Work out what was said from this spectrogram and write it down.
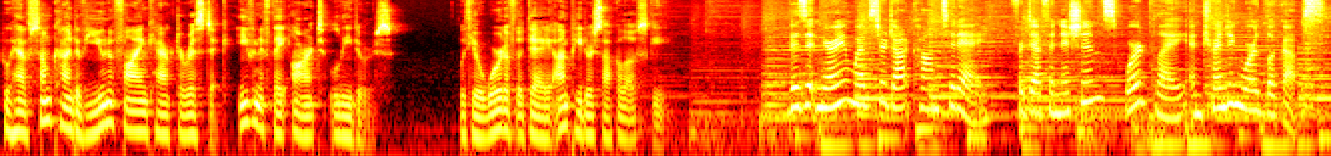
who have some kind of unifying characteristic, even if they aren't leaders. With your word of the day, I'm Peter Sokolowski. Visit Merriam-Webster.com today for definitions, wordplay, and trending word lookups.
